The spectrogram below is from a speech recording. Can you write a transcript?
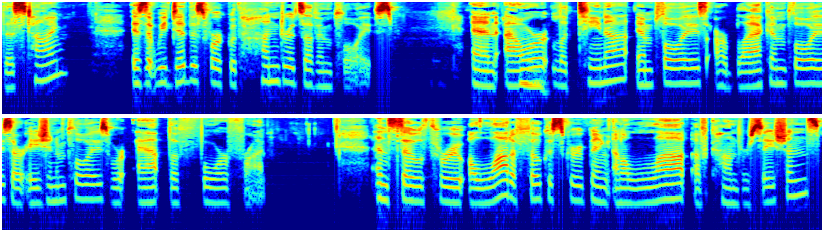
this time is that we did this work with hundreds of employees. And our mm. Latina employees, our Black employees, our Asian employees were at the forefront. And so, through a lot of focus grouping and a lot of conversations,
